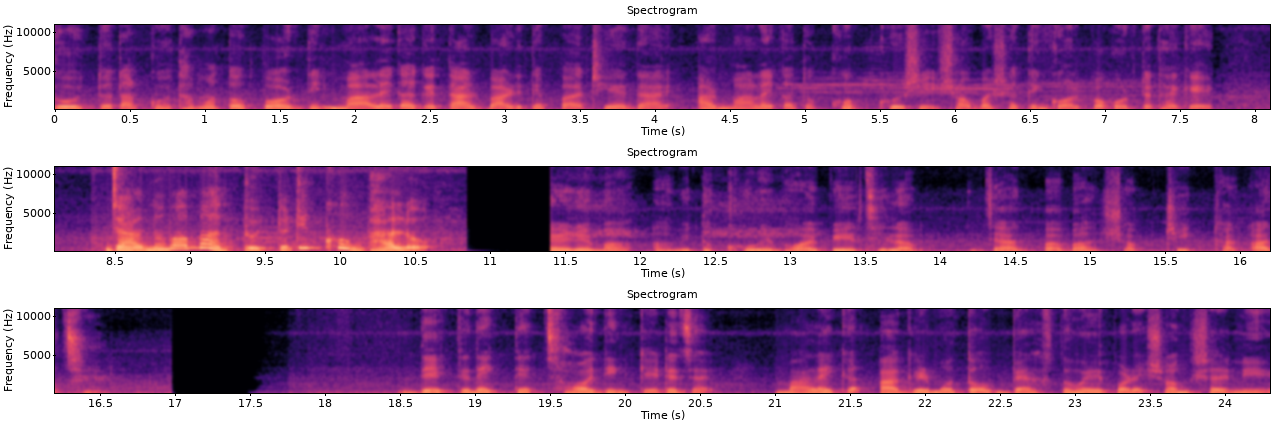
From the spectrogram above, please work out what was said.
দৈত্য তার কথা মতো পরদিন মালাইকাকে তার বাড়িতে পাঠিয়ে দেয়। আর মালাইকা তো খুব খুশি সবার সাথে গল্প করতে থাকে। জানো বাবা দৈত্যটি খুব ভালো। হ্যাঁ রে মা আমি তো খুবই ভয় পেয়েছিলাম। যাক বাবা সব ঠিকঠাক আছে। দেখতে দেখতে ছয় দিন কেটে যায়। মালাইকা আগের মতো ব্যস্ত হয়ে পড়ে সংসার নিয়ে।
